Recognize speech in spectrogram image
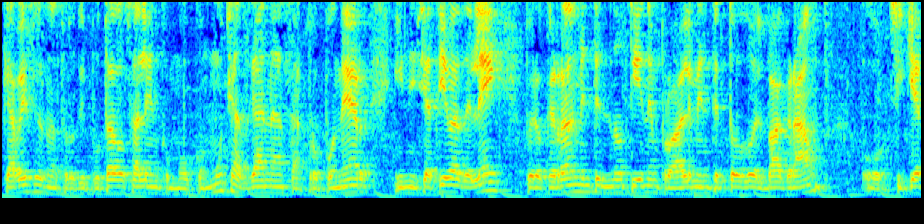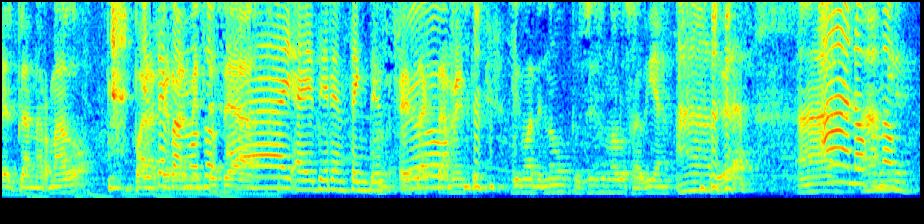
que a veces nuestros diputados salen como con muchas ganas a proponer iniciativas de ley, pero que realmente no tienen probablemente todo el background o siquiera el plan armado para este que famoso, sea I didn't think this exactamente. Así como de no pues eso no lo sabía ah de veras ah, ah no pues ah, no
